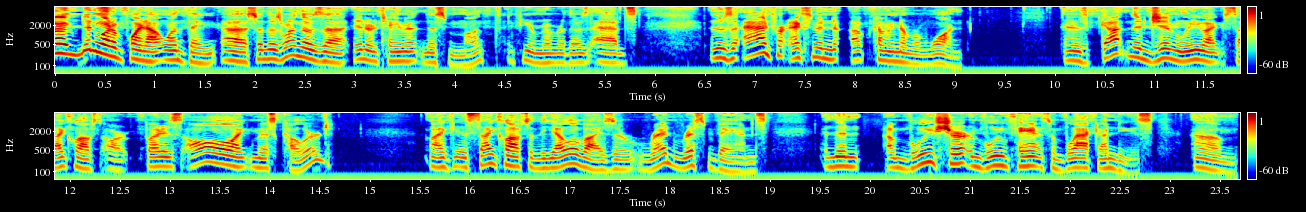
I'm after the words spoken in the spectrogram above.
I um, did want to point out one thing. Uh, so there's one of those uh, entertainment this month, if you remember those ads. And there's an ad for X Men upcoming number one. And it's got the Jim Lee like Cyclops art, but it's all like miscolored. Like it's Cyclops with the yellow visor, red wristbands, and then a blue shirt and blue pants with black undies. Um,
